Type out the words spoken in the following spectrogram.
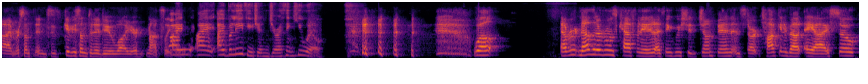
time or something to give you something to do while you're not sleeping. I, I, I believe you, Ginger. I think you will. well, every, now that everyone's caffeinated, I think we should jump in and start talking about AI. So,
